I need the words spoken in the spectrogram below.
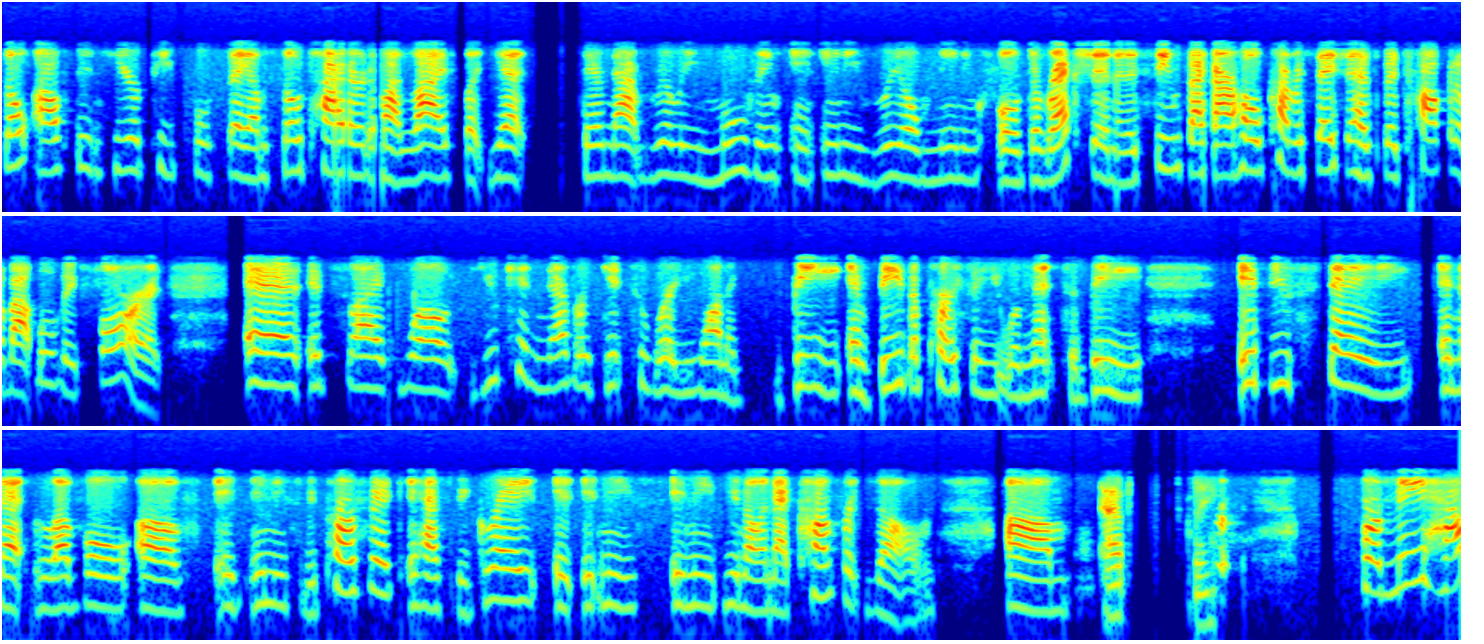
so often hear people say, I'm so tired of my life, but yet they're not really moving in any real meaningful direction. And it seems like our whole conversation has been talking about moving forward. And it's like, well, you can never get to where you want to be and be the person you were meant to be if you stay in that level of it, it needs to be perfect, it has to be great, it, it needs it needs you know in that comfort zone. Um, Absolutely. Me, how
